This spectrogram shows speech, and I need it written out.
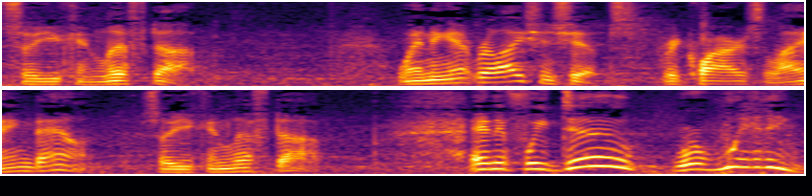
so you can lift up. Winning at relationships requires laying down so you can lift up. And if we do, we're winning.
